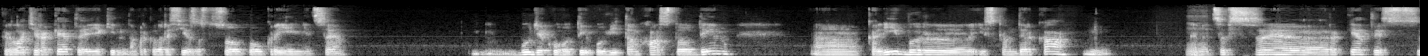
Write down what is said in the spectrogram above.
крилаті ракети, які, наприклад, Росія застосовує по Україні, це будь-якого типу від там Х-101, е, Калібр, Іскандер-К. Ну, Це все ракети з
